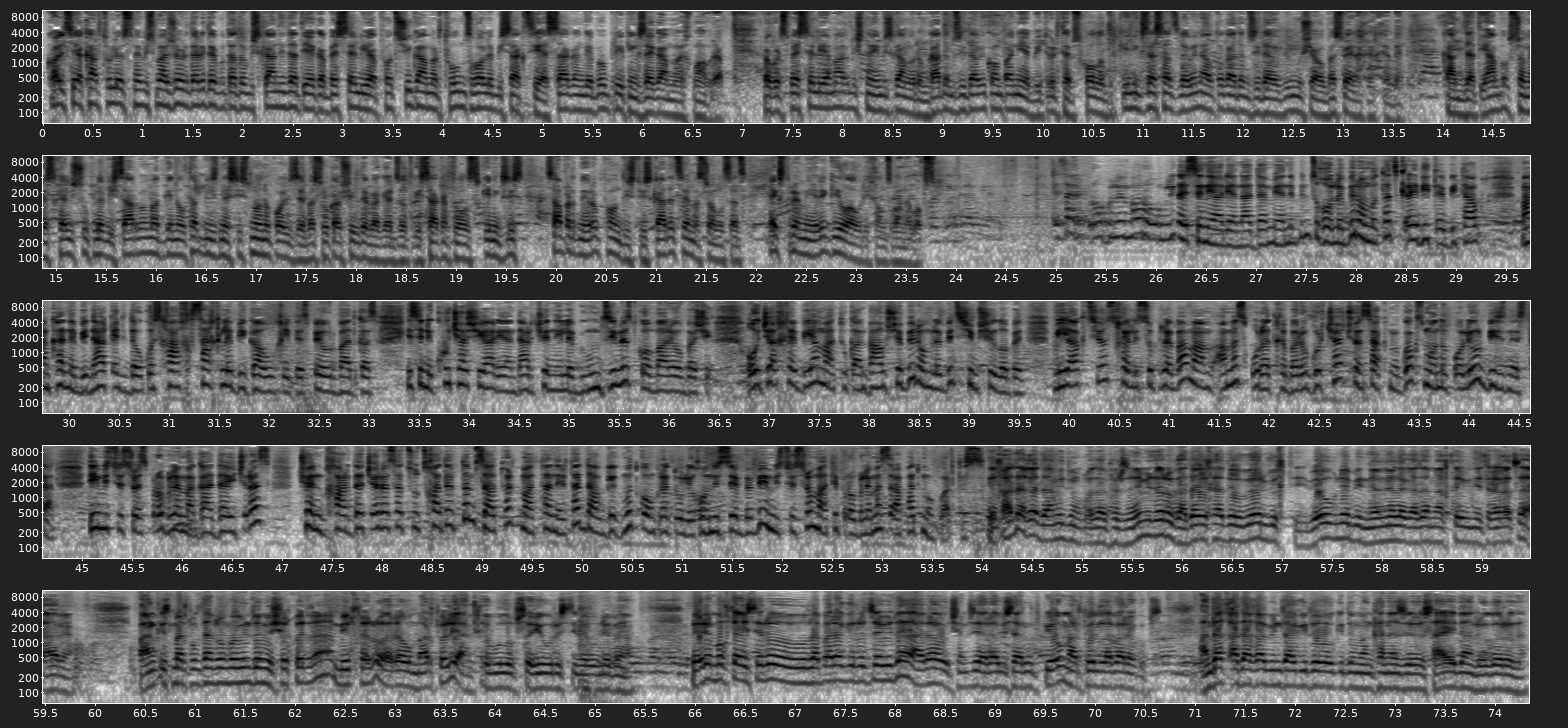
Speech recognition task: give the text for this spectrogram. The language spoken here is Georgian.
კოალიცია ქართული ოცნების მაჟორიტარი დეპუტატობის კანდიდატი ეკა ბესელია ფოთში გამართულ მძღოლების აქციას საგანგებო ბრიფინგზე გამოეხმაურა. როგორც ბესელიამ აღნიშნა იმის გამო, რომ გადამზიდავი კომპანიები ტვირთებს მხოლოდ რკინიგზას აძლევენ ავტოგადამზიდავები მუშაობას ვერ ახერხებენ. კანდიდატი ამბობს, რომ ეს ხელისუფლების წარმომადგენელთა ბიზნესის მონოპოლიზებას უკავშირდება კერძოდ კი საქართველოს რკინიგზის საპარტნიორო ფონდისთვის გადაცემას, რომელსაც ექს-პრემიერი გილაური ხელმძღვანელობს. ეს არის პრობლემა, რომლის ესენი არიან ადამიანები, მძღოლები, რომელთაც კრედიტებით აქვთ მანქანები ნაყიდი და უკვე სახლები გაუყიდეს ბევრ ადგას. ისინი ქუჩაში არიან დარჩენილები უმძიმეს მდგომარეობაში. ოჯახებია მათ უკან ბავშვები, რომლებიც შიმშილობენ. მიაქციოს ხელისუფლებამ ამას ყურადღება, როგორც ჩვენ საქმე გვაქვს მონოპოლიურ ბიზნესთან. იმისთვის რომ ეს პრობლემა გადაიჭრას, ჩვენ მხარდაჭერასაც უცხადებთ და მზადვართ მათთან ერთად დავგეგმოთ კონკრეტული ღონისძიებები იმისთვის, რომ მათი პრობლემა სწრაფად მოგვარდეს. ყადაღად ამის მივხვდები ყველაფერზე, იმიტომ რომ გადაიხადე ვერ ვიხდი. მეუბნები ნელ-ნელა გადამახტევინეთ რაღაცა არა. ბანკის მართლთან რომ მოვინდომე შეხვედრა, მითხრა რომ არაო მართველი არ ღებულობსო იურისტი მეუბნება. მე მოხდა ისე რომ ლაპარაკი რო წევიდა, არაო, ჩემზე არავის არ უთქვიო, მართველი ლაპარაკობს. ანდა ყადაღავინ დაგიდო კიდო მანქანაზე, საიდან როგორო და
